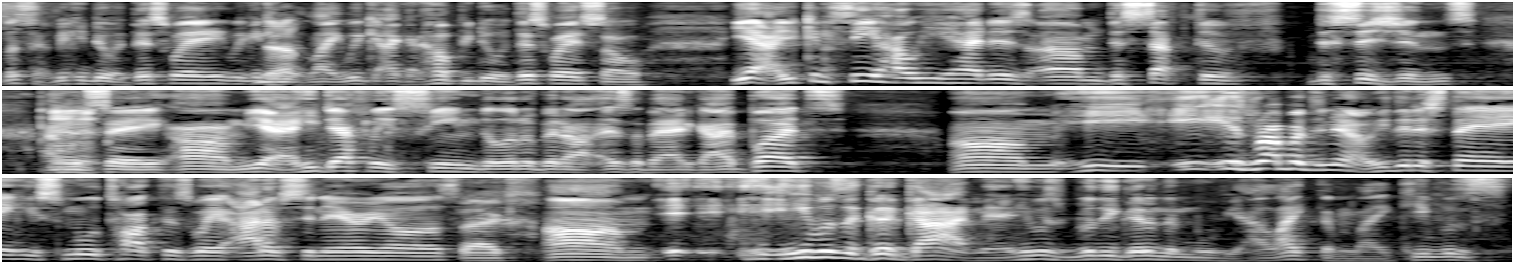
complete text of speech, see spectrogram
listen, we can do it this way. We can Yeah. do it like, we can, I can help you do it this way. So, yeah, you can see how he had his um, deceptive decisions, I would say. Um, yeah, he definitely seemed a little bit uh, as a bad guy, but... Um, he, he is Robert De Niro. He did his thing. He smooth talked his way out of scenarios. Facts. Um, it, it- he, he was a good guy, man. He was really good in the movie. I liked him. Like he was.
